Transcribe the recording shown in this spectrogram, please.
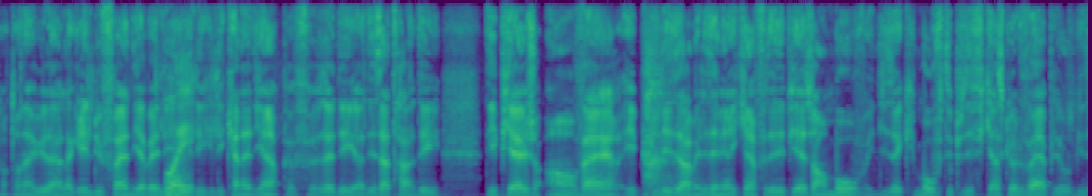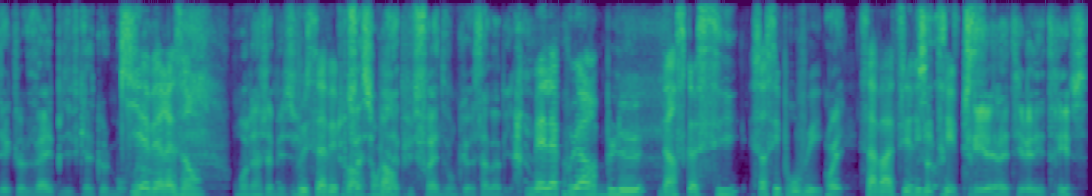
quand on a eu la, la grille du Frêne. Il y avait les, Oui. les- les Canadiens faisaient des, euh, des, attra- des, des pièges en vert et puis les, Am- les Américains faisaient des pièges en mauve. Ils disaient que mauve c'était plus efficace que le vert, puis les autres disaient que le vert est plus efficace que le mauve. Qui Alors, avait raison? On n'a jamais su. Vous ne savez De toute pas. façon, Bon. il n'y a plus de Fred, donc euh, ça va bien. Mais la couleur bleue, dans ce cas-ci, ça c'est prouvé. Oui. Ça va attirer Ça les va trips. Tirer, tirer les trips.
